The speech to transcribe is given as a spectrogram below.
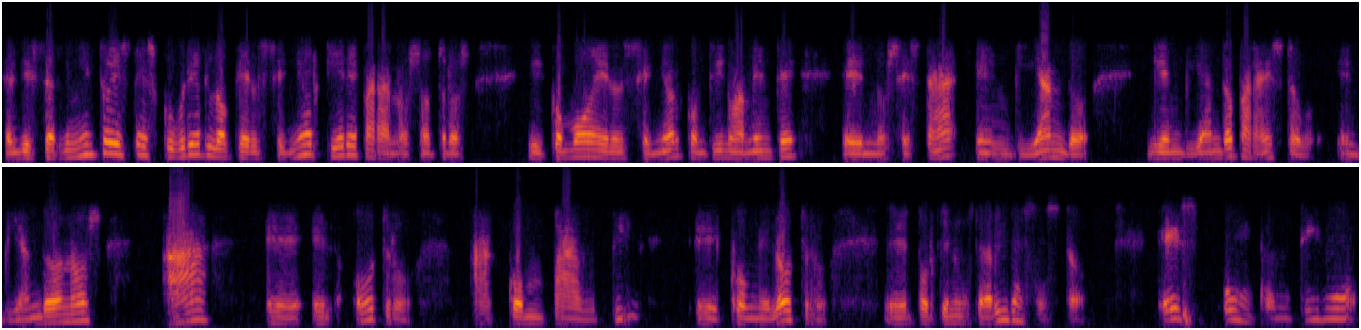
El discernimiento es descubrir lo que el Señor quiere para nosotros y cómo el Señor continuamente eh, nos está enviando y enviando para esto, enviándonos a eh, el otro, a compartir eh, con el otro, porque nuestra vida es esto, es un continuo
